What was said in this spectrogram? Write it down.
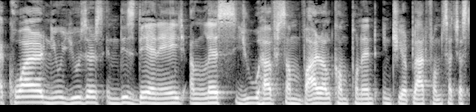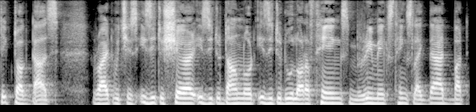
acquire new users in this day and age unless you have some viral component into your platform such as tiktok does right? Which is easy to share easy to download easy to do a lot of things remix things like that. But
